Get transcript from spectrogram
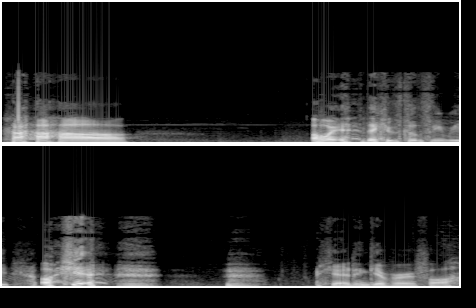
Ha ha ha! Oh wait, they can still see me. Oh shit! Okay, I didn't get very far.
